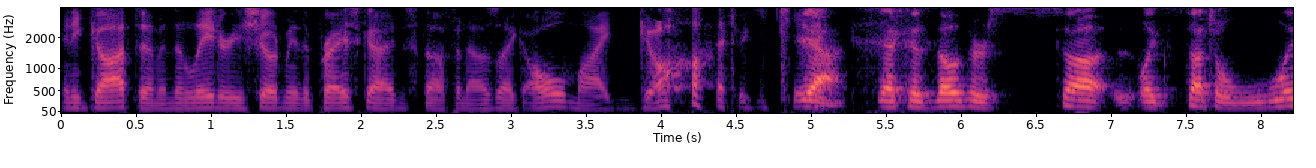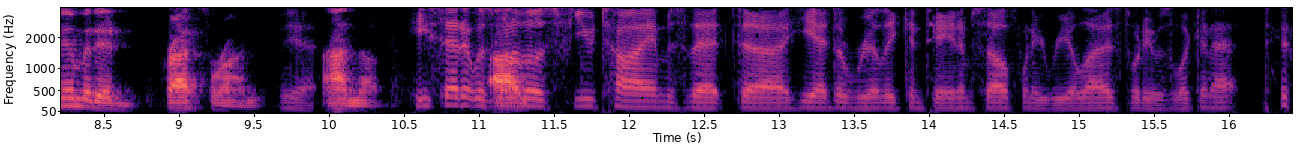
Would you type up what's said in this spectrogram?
And he got them, and then later he showed me the price guide and stuff, and I was like, oh my god, are you kidding? yeah, yeah, because those are su- like such a limited press run Yeah. on those. He said it was one of Um, those few times that uh, he had to really contain himself when he realized what he was looking at.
